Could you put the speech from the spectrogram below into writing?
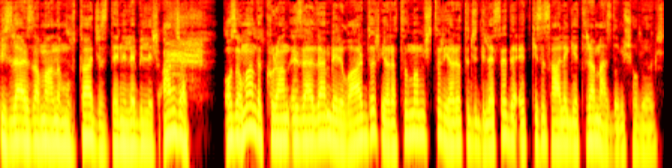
bizler zamana muhtacız denilebilir. Ancak o zaman da Kur'an ezelden beri vardır, yaratılmamıştır. Yaratıcı dilese de etkisiz hale getiremez demiş oluyoruz.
